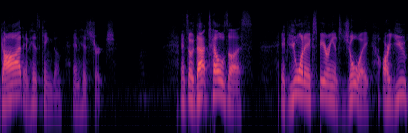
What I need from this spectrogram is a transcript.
God and His kingdom and His church. And so that tells us if you want to experience joy, are you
